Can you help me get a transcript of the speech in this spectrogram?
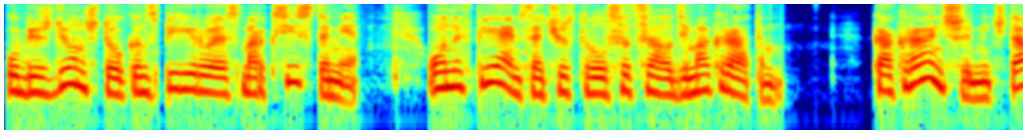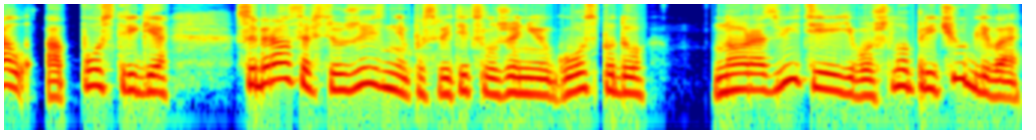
Убежден, что, конспирируя с марксистами, он и впрямь сочувствовал социал-демократам. Как раньше, мечтал о постриге, собирался всю жизнь посвятить служению Господу, но развитие его шло причудливо,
